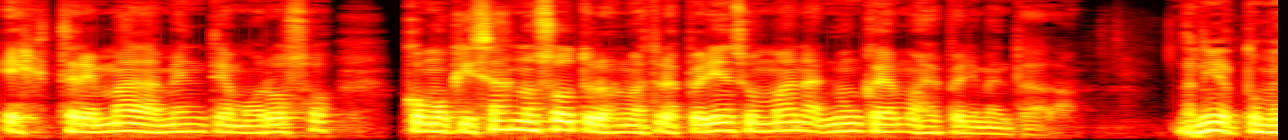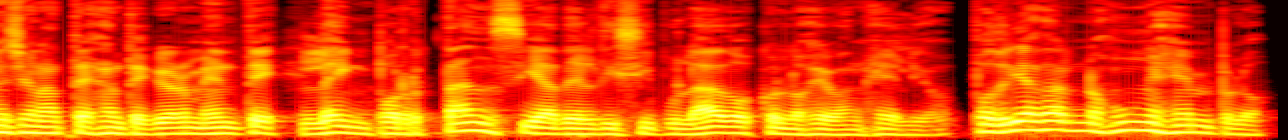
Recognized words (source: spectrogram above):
extremadamente amoroso, como quizás nosotros, nuestra experiencia humana, nunca hemos experimentado. Daniel, tú mencionaste anteriormente la importancia del discipulado con los evangelios. ¿Podrías darnos un ejemplo?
